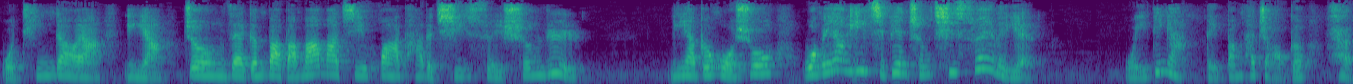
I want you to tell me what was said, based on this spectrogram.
我听到呀，你呀正在跟爸爸妈妈计划他的七岁生日。你呀跟我说，我们要一起变成七岁了耶。我一定啊得帮他找个很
